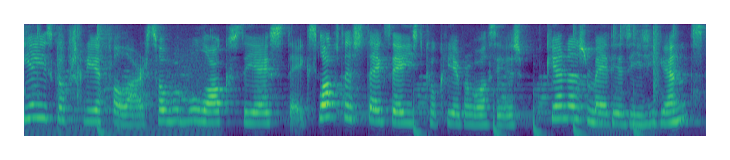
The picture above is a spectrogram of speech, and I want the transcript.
E é isso que eu vos queria falar, sobre blocos de hashtags. Blocos de hashtags é isto que eu criei para vocês, pequenas, médias e gigantes.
